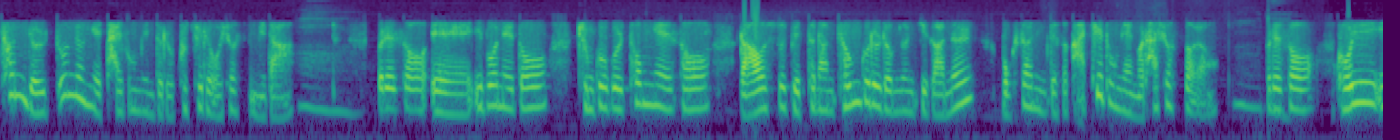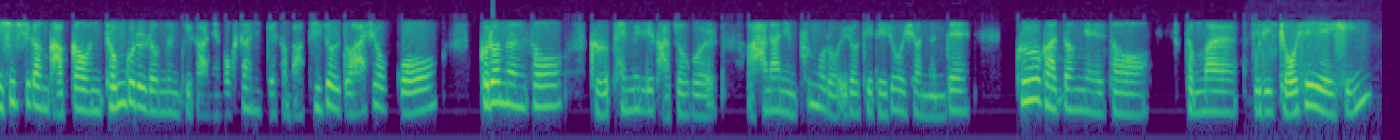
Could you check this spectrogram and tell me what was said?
1,012명의 탈북민들을 구출해 오셨습니다. 아. 그래서 예, 이번에도 중국을 통해서 라오스, 베트남 정글을 넘는 기간을 목사님께서 같이 동행을 하셨어요. 음. 그래서 거의 20시간 가까운 정글을 넘는 기간에 목사님께서 막 기절도 하셨고 그러면서 그 패밀리 가족을 하나님 품으로 이렇게 데려오셨는데 그 과정에서 정말 우리 교회의 힘, 어,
